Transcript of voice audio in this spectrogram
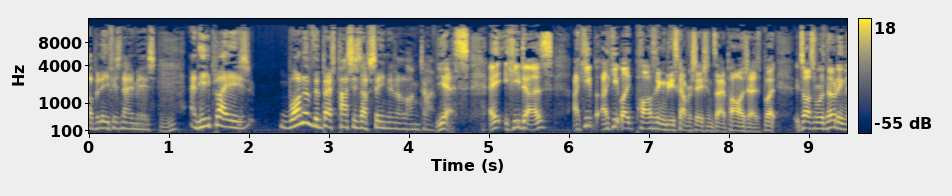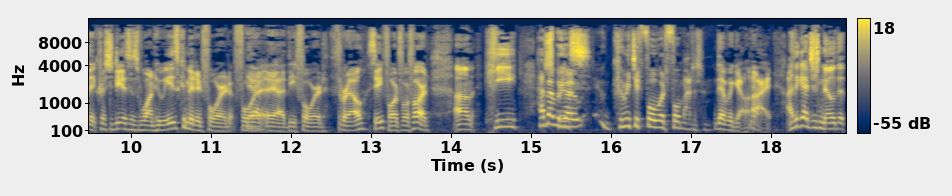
I believe his name is, and he plays one of the best passes I've seen in a long time. Yes, Eh, he does. I keep I keep like pausing these conversations. I apologize, but it's also worth noting that Christian Diaz is one who is committed forward for Yeah. uh, the forward throw. See, forward, forward, forward. Um, he How about sprints- we go committed forward for Madison? There we go. All right. I think I just know that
